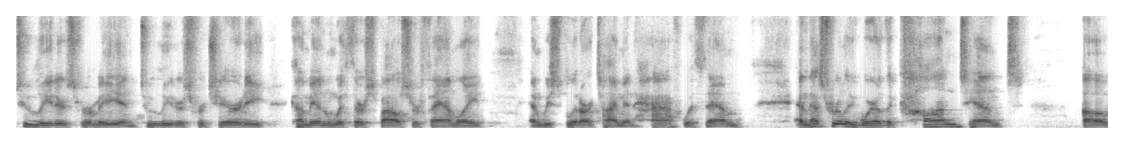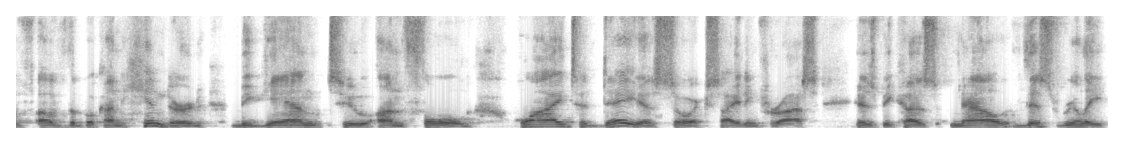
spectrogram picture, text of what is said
two leaders for me and two leaders for charity come in with their spouse or family, and we split our time in half with them. And that's really where the content of, of the book Unhindered began to unfold. Why today is so exciting for us is because now this really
